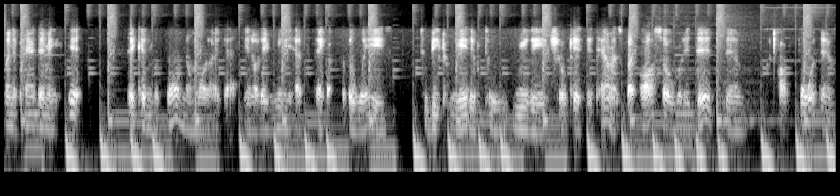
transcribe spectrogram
When the pandemic hit, they couldn't perform no more like that. You know, they really had to think of other ways to be creative to really showcase their talents. But also, what it did to them for them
